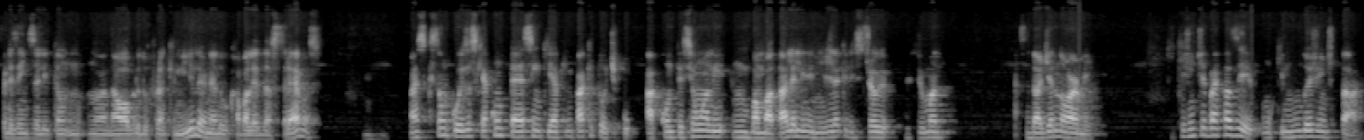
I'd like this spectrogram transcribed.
presentes ali tão, na, na, obra do Frank Miller, né, do Cavaleiro das Trevas, uhum. mas que são coisas que acontecem que impactou. Tipo, aconteceu uma, uma batalha alienígena que destruiu, destruiu uma cidade enorme. O que a gente vai fazer? Com que mundo a gente tá?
